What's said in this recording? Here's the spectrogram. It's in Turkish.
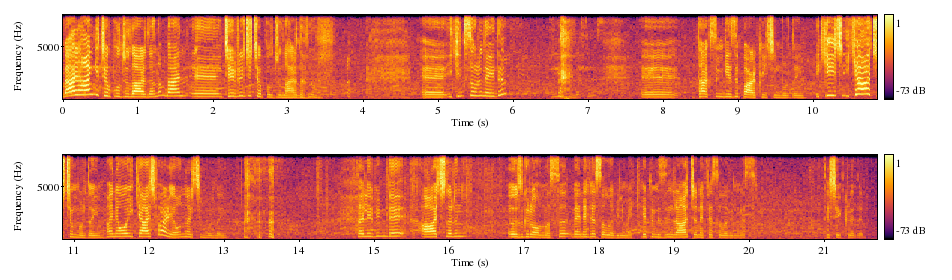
Ben hangi çapulculardanım? Ben e, çevreci çapulculardanım. e, ikinci soru neydi? e, Taksim Gezi Parkı için buradayım. İki, iki ağaç için buradayım. Hani o iki ağaç var ya onlar için buradayım. Talebim de ağaçların özgür olması ve nefes alabilmek. Hepimizin rahatça nefes alabilmesi. Teşekkür ederim.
